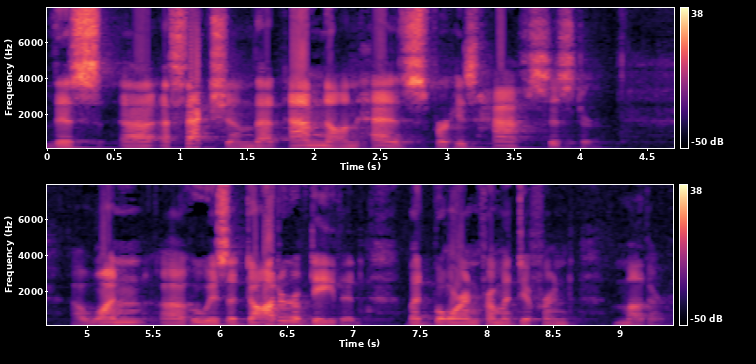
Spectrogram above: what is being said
this uh, affection that Amnon has for his half sister uh, one uh, who is a daughter of David, but born from a different mother.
